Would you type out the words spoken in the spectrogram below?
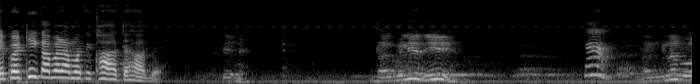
এরপর ঠিক আবার আমাকে খাওয়াতে হবে। ডাল মিলিয়ে দি। ডাল মিলাবো?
